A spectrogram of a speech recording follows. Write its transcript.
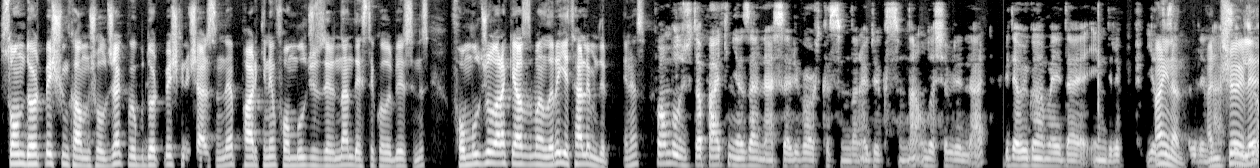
Son 4-5 gün kalmış olacak ve bu 4-5 gün içerisinde Parkin'in Fombulcu üzerinden destek olabilirsiniz. Fombulcu olarak yazmaları yeterli midir Enes? Fombulcu'da Parkin yazarlarsa reward kısmından, ödül kısmından ulaşabilirler. Bir de uygulamayı da indirip Aynen. Hani şöyle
